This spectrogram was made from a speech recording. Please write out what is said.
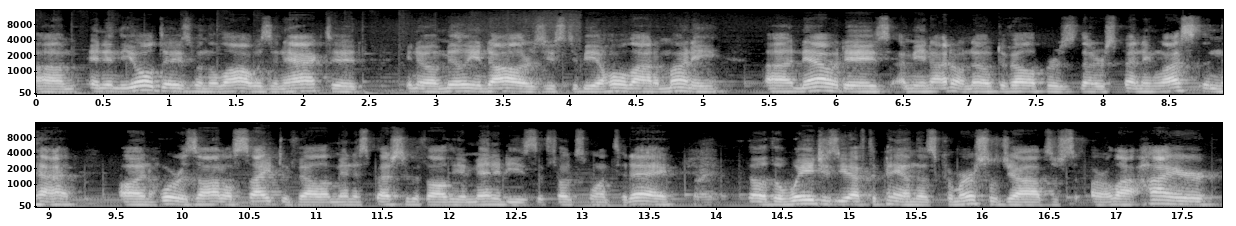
Um, and in the old days when the law was enacted, you know, a million dollars used to be a whole lot of money. Uh, nowadays, I mean, I don't know developers that are spending less than that on horizontal site development, especially with all the amenities that folks want today. Right. So the wages you have to pay on those commercial jobs are, are a lot higher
